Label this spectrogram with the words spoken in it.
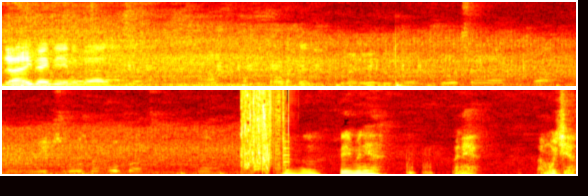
Ja, ik denk die inderdaad. Hé meneer, meneer, waar moet je?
